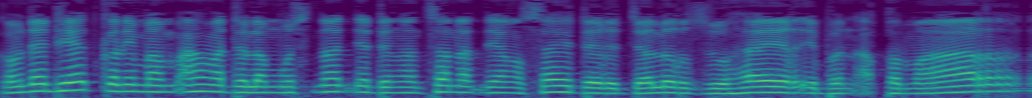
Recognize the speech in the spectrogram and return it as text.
Kemudian diat Imam Ahmad dalam musnadnya dengan sanad yang sahih dari jalur Zuhair ibn Akmar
